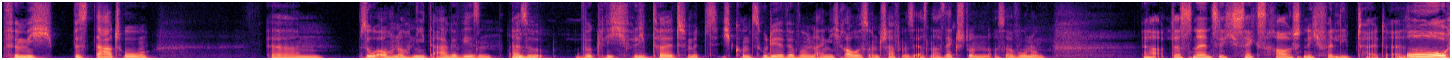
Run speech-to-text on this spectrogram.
Für mich bis dato ähm, so auch noch nie da gewesen. Also mhm. wirklich Verliebtheit mit, ich komme zu dir, wir wollen eigentlich raus und schaffen es erst nach sechs Stunden aus der Wohnung. Ja, das nennt sich Sexrausch, nicht Verliebtheit. Also. Oh!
